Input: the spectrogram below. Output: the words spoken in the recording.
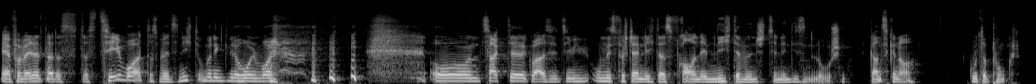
Er verwendet da das, das C-Wort, das wir jetzt nicht unbedingt wiederholen wollen. und sagte quasi ziemlich unmissverständlich, dass Frauen eben nicht erwünscht sind in diesen Logen. Ganz genau. Guter Punkt.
